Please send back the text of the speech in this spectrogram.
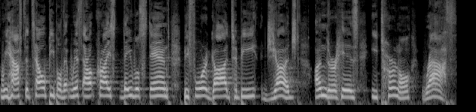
We have to tell people that without Christ, they will stand before God to be judged under his eternal wrath.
